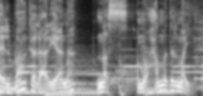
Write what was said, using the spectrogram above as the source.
البنكة العريانة نص محمد المي.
